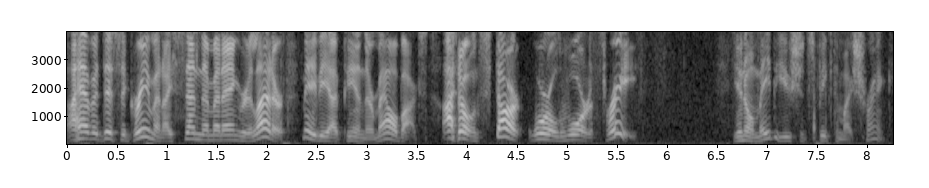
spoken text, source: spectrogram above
I have a disagreement. I send them an angry letter. Maybe I pee in their mailbox. I don't start World War III. You know, maybe you should speak to my shrink.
